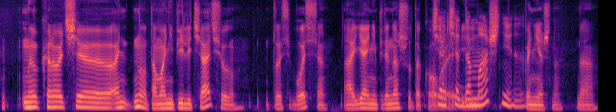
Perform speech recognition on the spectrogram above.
Ну, короче, они- ну, там они пили чачу, тоси боси, а я не переношу такого. Чача И- домашняя? Конечно, да.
